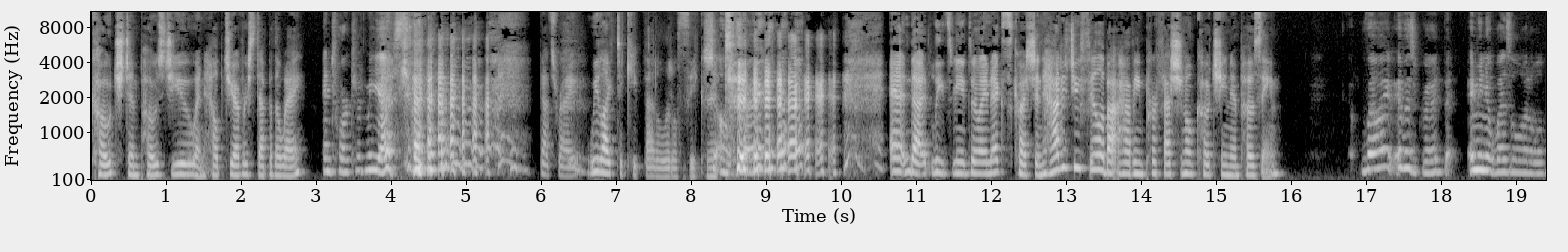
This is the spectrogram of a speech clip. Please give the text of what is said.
coached and posed you and helped you every step of the way? And tortured me. Yes. That's right. We like to keep that a little secret. Oh, and that leads me into my next question. How did you feel about having professional coaching and posing? well, it, it was good, but I mean, it was a little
